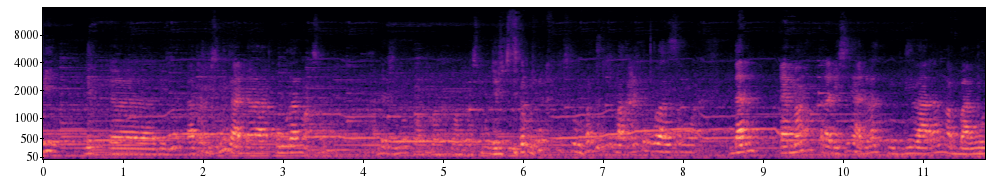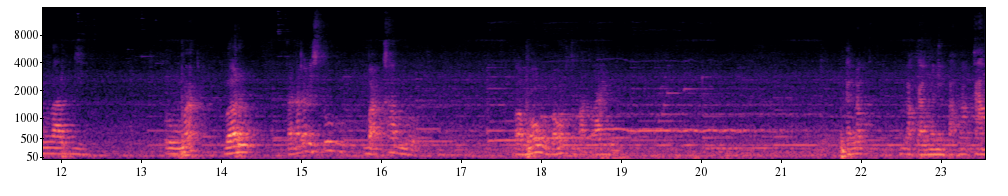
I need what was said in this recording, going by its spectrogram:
di di di, apa di sini nggak ada kuburan masa ada di sini keluarga keluarga semua. Jadi setiap rumah tuh makanya kuburan semua. Dan emang tradisinya adalah dilarang ngebangun lagi rumah baru karena kan di situ makam loh. Kalau mau ngebangun di tempat lain. Karena bakal menimpa makam.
